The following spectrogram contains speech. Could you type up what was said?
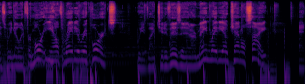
as we know it. For more eHealth Radio reports, we invite you to visit our main radio channel site at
